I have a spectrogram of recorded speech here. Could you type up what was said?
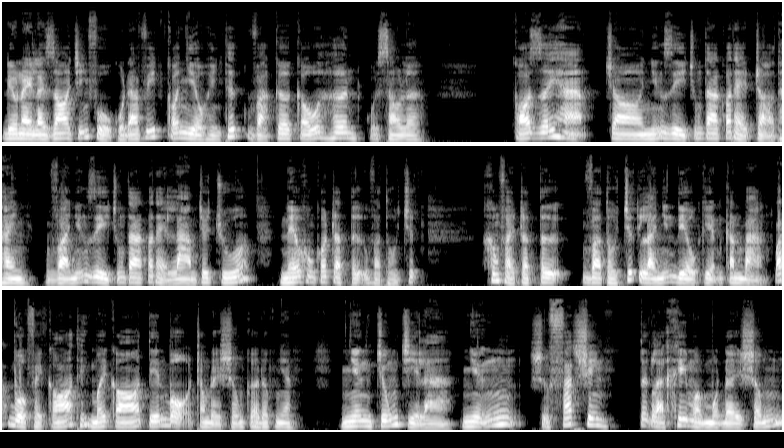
Điều này là do chính phủ của David có nhiều hình thức và cơ cấu hơn của Sauler. Có giới hạn cho những gì chúng ta có thể trở thành và những gì chúng ta có thể làm cho Chúa nếu không có trật tự và tổ chức. Không phải trật tự và tổ chức là những điều kiện căn bản bắt buộc phải có thì mới có tiến bộ trong đời sống cơ đốc nhân. Nhưng chúng chỉ là những sự phát sinh tức là khi một một đời sống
